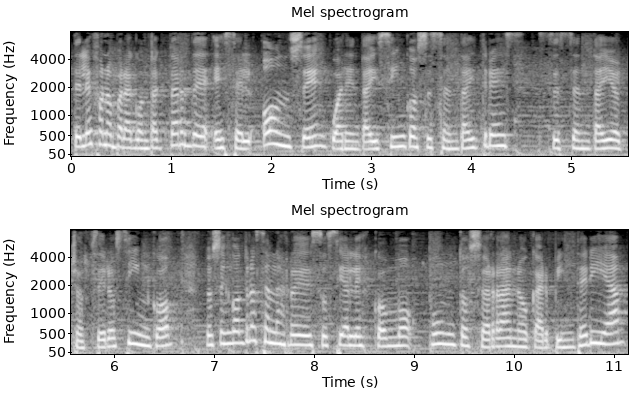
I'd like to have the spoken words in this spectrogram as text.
teléfono para contactarte es el 11 45 63 6805. Los encontrás en las redes sociales como Punto Serrano Carpintería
